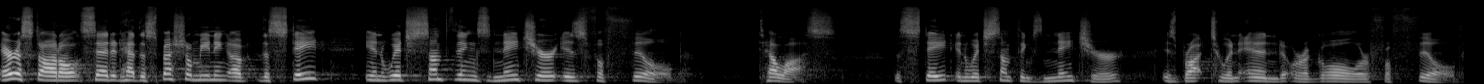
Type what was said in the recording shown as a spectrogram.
Aristotle said it had the special meaning of the state in which something's nature is fulfilled. Telos, the state in which something's nature is brought to an end or a goal or fulfilled,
